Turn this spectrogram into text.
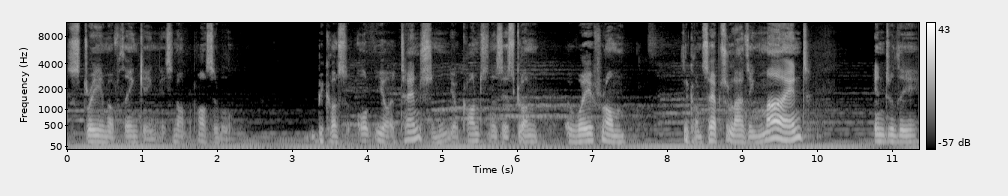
stream of thinking. It's not possible because all your attention, your consciousness has gone away from the conceptualizing mind into the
